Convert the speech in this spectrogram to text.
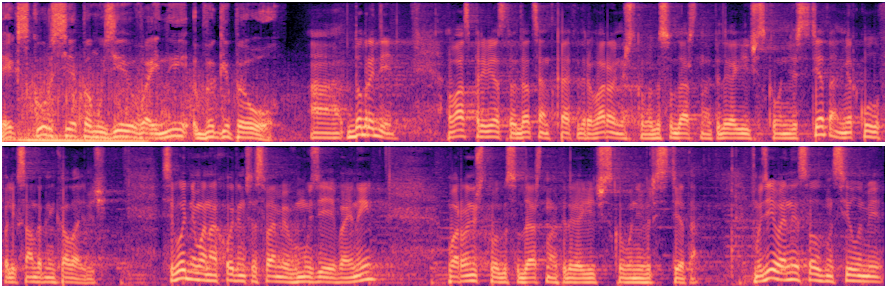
Экскурсия по музею войны ВГПУ. А, добрый день. Вас приветствует доцент кафедры Воронежского государственного педагогического университета Меркулов Александр Николаевич. Сегодня мы находимся с вами в Музее войны Воронежского государственного педагогического университета – Музей войны создан силами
